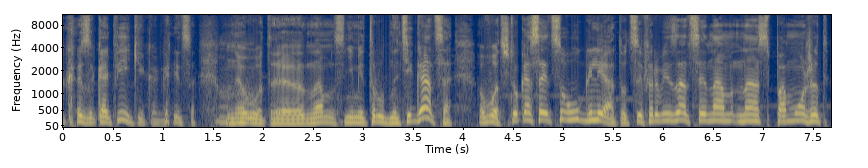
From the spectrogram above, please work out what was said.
за копейки, как говорится, Ну вот, э, нам с ними трудно тягаться. Вот, что касается угля, то цифровизация нам, нас поможет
